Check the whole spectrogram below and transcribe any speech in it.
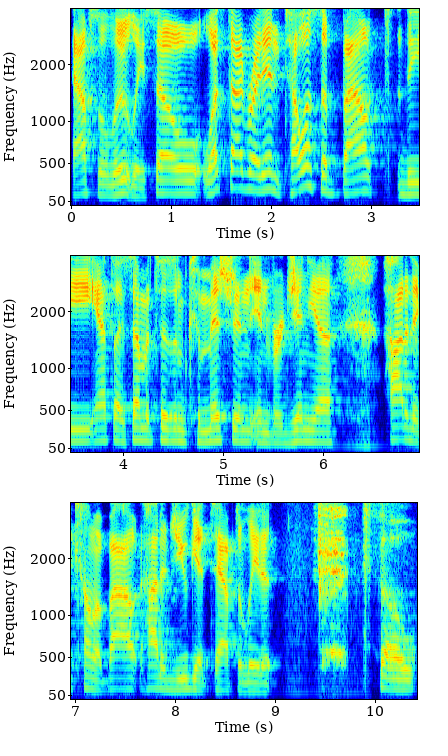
Absolutely. So let's dive right in. Tell us about the Anti Semitism Commission in Virginia. How did it come about? How did you get tapped to lead it? So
